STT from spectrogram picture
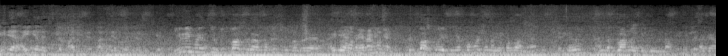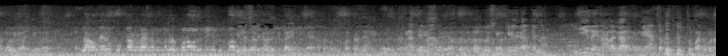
ஐடியா ஐடியாலஜியில் மாறிட்டு மாற்றிட்டே இருக்க. இருக்கு இறுதி முயற்சி பிக் பாஸ்ல பப்ளிசிட்டி பண்ற ஐடியா பிக் பாஸ் போயிருக்கீங்க ப்ரொமோஷன் அங்க பண்ணுவாங்க. எதுவும் அந்த பிளான் வச்சிருக்கீங்களா? இல்ல சார் அவங்க எதுவும் கூப்பிட்டாங்களா? என்ன இந்த மாதிரி ஒரு படம் வருது நீங்க பிக் பாஸ் இல்ல சார் அதுக்கு டைம் இல்லை. நம்மளுக்கு பத்தாம் தேதி கேளு கார்த்தியண்ணா. ஹீரோயின் அழகா இருக்குங்க. ஏன் சொல்ற குத்து பாட்டு கூட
